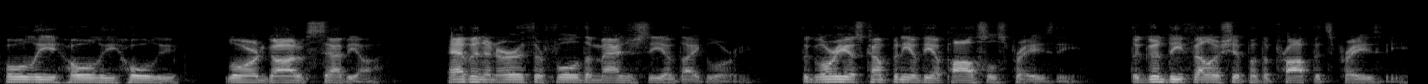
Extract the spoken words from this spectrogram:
Holy, holy, holy, Lord God of Sabaoth. Heaven and earth are full of the majesty of thy glory. The glorious company of the apostles praise thee. The goodly fellowship of the prophets praise thee.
